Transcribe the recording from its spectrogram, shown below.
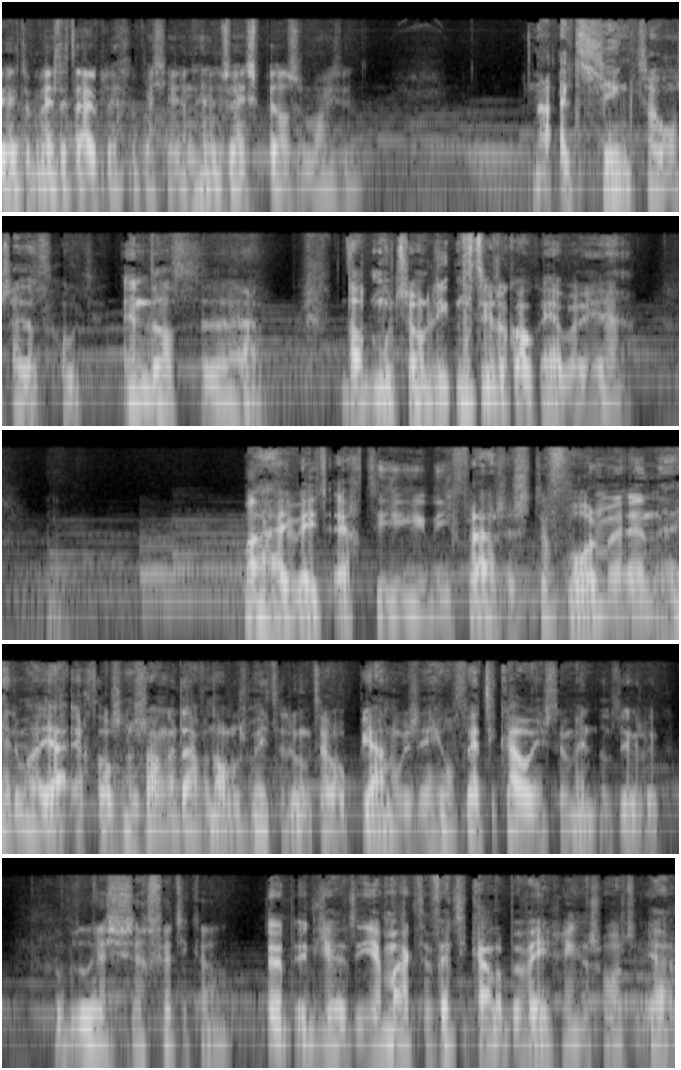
Kun je met het uitleggen wat je aan hen zijn spel zo mooi vindt? Nou, het zingt zo ontzettend goed. En dat, eh, Ja. dat moet zo'n lied natuurlijk ook hebben, ja. Maar hij weet echt die, die frases te vormen en helemaal... Ja, echt als een zanger daar van alles mee te doen. Terwijl piano is een heel verticaal instrument natuurlijk. Wat bedoel je als je zegt verticaal? Je, je maakt een verticale beweging, een soort, ja...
